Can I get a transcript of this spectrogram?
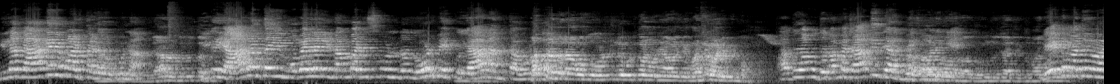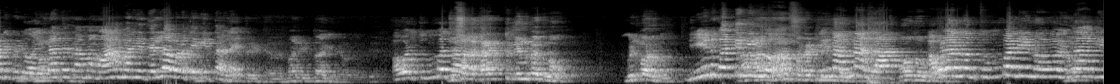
ಇಲ್ಲಾಂದ್ರೆ ಹಾಗೇನೆ ಮಾಡ್ತಾಳೆ ಅವಳು ಯಾರಂತ ಗೊತ್ತಾಗ್ತದೆ ಈಗ ಯಾರಂತ ಈ ಮೊಬೈಲ್ ಅಲ್ಲಿ ನಂಬರ್ ಇಸ್ಕೊಂಡು ನೋಡ್ಬೇಕು ಯಾರಂತ ಹುಡುಗ ಮತ್ತೊಂದು ನಾವು ಒಂದು ಒಳ್ಳೆ ಹುಡುಗ ನೋಡಿ ಅವಳಿಗೆ ಮದುವೆ ಮಾಡಿ ಬಿಡುವ ಅದು ಹೌದು ನಮ್ಮ ಜಾತಿದ್ದೇ ಆಗ್ಬೇಕು ಅವಳಿಗೆ ಒಂದು. ಬೇಗ ಮದುವೆ ಮಾಡಿಬಿಡುವ ಇಲ್ಲಾಂದ್ರೆ ನಮ್ಮ ಮಾನ ಮರ್ಯಾದೆಲ್ಲ ಅವಳು ತೆಗಿತಾಳೆ ಇದಾಗಿದೆ ಅವಳಿಗೆ. ಅವಳು ತುಂಬಾ ಜಾ- ಕರೆಕ್ಟ್ ನಿಲ್ಬೇಕು ನಾವು ಬಿಡ್ಬಾರ್ದು. ನೀನು ಗಟ್ಟಿ ನಿಲ್ಲು ನಾನ್ ಸಹ ನೀನು ನಿಲ್ಲು. ಅಣ್ಣ ಅಲ್ಲ ಹೌದು, ಹೌದು. ಅವಳನ್ನು ತುಂಬಾ ನೀನು ಇದಾಗಿ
